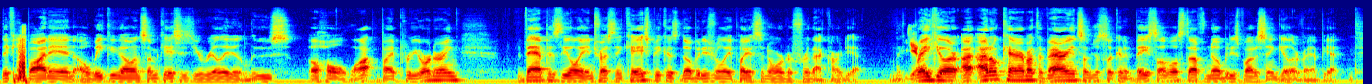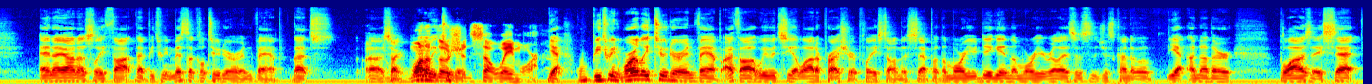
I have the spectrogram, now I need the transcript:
if you bought in a week ago, in some cases, you really didn't lose a whole lot by pre-ordering. Vamp is the only interesting case because nobody's really placed an order for that card yet. Like Yeah. regular, I, I don't care about the variants. I'm just looking at base level stuff. Nobody's bought a singular Vamp yet, and I honestly thought that between Mystical Tutor and Vamp, that's uh, sorry, One Worldly of those Tutor- should sell way more. yeah, between Worldly Tutor and Vamp, I thought we would see a lot of pressure placed on this set. But the more you dig in, the more you realize this is just kind of a, yet another blase set,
